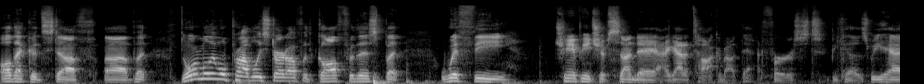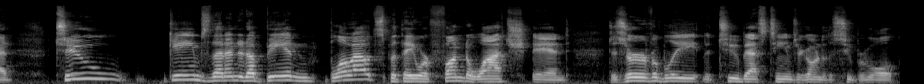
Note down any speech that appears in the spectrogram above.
all that good stuff. Uh, but normally we'll probably start off with golf for this, but with the championship Sunday, I got to talk about that first because we had two games that ended up being blowouts, but they were fun to watch and deservedly the two best teams are going to the Super Bowl.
